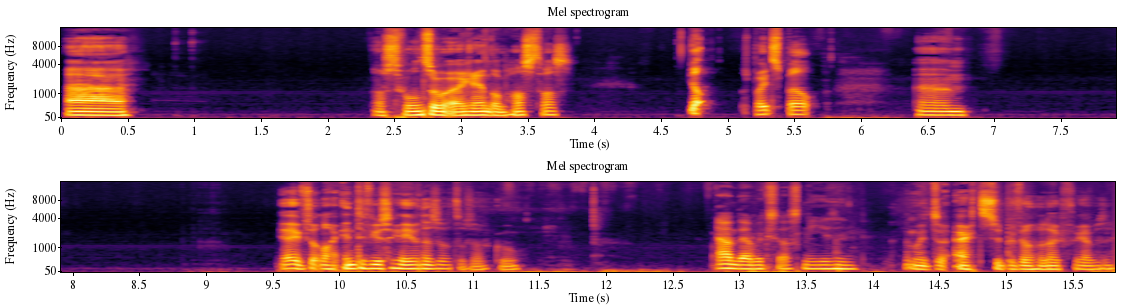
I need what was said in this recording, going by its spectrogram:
Eh als het gewoon zo random hast was. Ja, buitenspel. Ehm ja, hij heeft ook nog interviews gegeven en zo, dat is wel cool. Ja, dat heb ik zelfs niet gezien. Daar moet je er echt superveel geluk voor hebben. Ze.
